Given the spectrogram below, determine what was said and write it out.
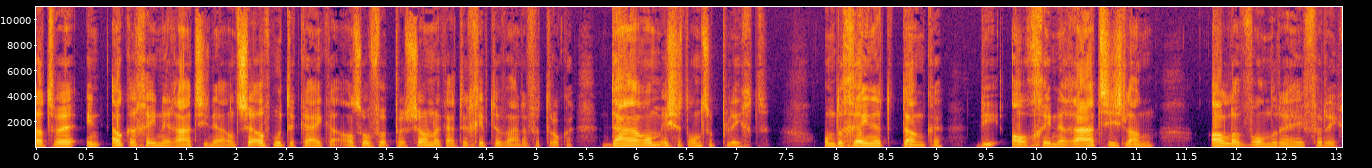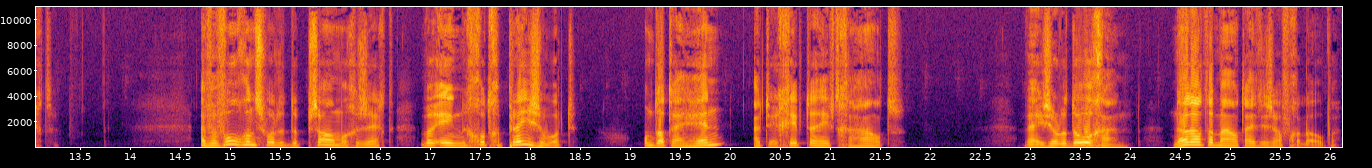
dat we in elke generatie naar onszelf moeten kijken alsof we persoonlijk uit Egypte waren vertrokken. Daarom is het onze plicht om degene te danken die al generaties lang alle wonderen heeft verricht. En vervolgens worden de psalmen gezegd waarin God geprezen wordt, omdat hij hen uit Egypte heeft gehaald. Wij zullen doorgaan nadat de maaltijd is afgelopen.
